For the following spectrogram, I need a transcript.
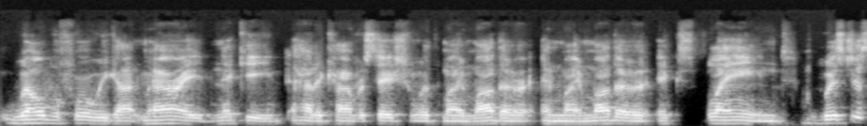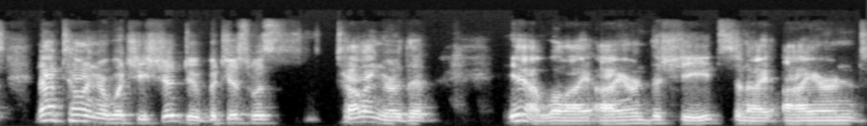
well before we got married, Nikki had a conversation with my mother, and my mother explained was just not telling her what she should do, but just was telling her that, yeah, well, I ironed the sheets and I ironed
